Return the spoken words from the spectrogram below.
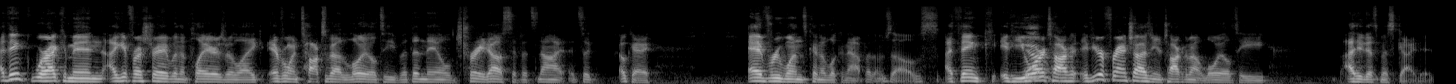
I think where I come in, I get frustrated when the players are like, everyone talks about loyalty, but then they'll trade us if it's not. It's like, okay, everyone's kind of looking out for themselves. I think if you yeah. are talking, if you're a franchise and you're talking about loyalty, I think that's misguided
